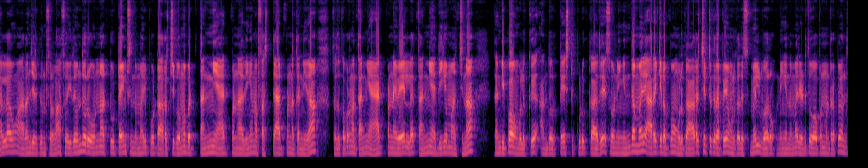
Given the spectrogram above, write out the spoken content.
நல்லாவும் அரைஞ்சிருக்குன்னு சொல்லலாம். ஸோ இதை வந்து ஒரு ஒன் ஆர் டூ டைம்ஸ் இந்த மாதிரி போட்டு அரைச்சிக்கோங்க. பட் தண்ணி ஆட் பண்ணாதீங்க. நான் ஃபஸ்ட்டு ஆட் பண்ண தண்ணி தான். ஸோ அதுக்கப்புறம் நான் தண்ணி ஆட் பண்ணவே இல்லை. தண்ணி அதிகமாகச்சுன்னா கண்டிப்பாக உங்களுக்கு அந்த ஒரு டேஸ்ட் கொடுக்காது. ஸோ நீங்கள் இந்த மாதிரி அரைக்கிறப்போ உங்களுக்கு அரைச்சிட்ருக்கிறப்பே உங்களுக்கு அந்த ஸ்மெல் வரும். நீங்கள் இந்த மாதிரி எடுத்து ஓப்பன் பண்ணுறப்போ அந்த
